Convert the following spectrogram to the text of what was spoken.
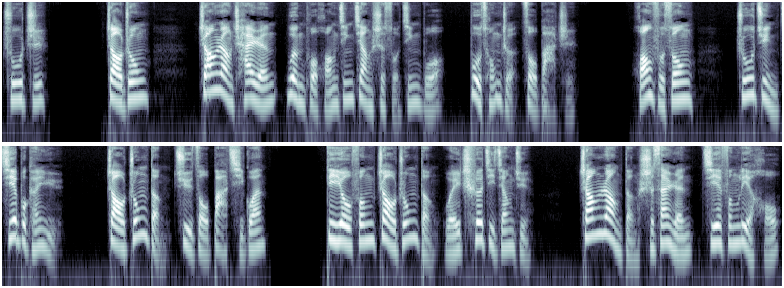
诛之。赵忠。张让差人问破黄金将士所金帛，不从者奏罢之。黄甫松、朱俊皆不肯与。赵忠等俱奏罢其官。帝又封赵忠等为车骑将军，张让等十三人皆封列侯。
